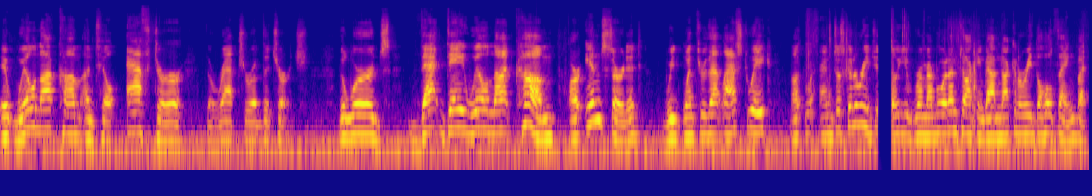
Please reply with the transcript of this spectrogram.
It will not come until after the rapture of the church. The words that day will not come are inserted. We went through that last week. Uh, I'm just going to read you so you remember what I'm talking about. I'm not going to read the whole thing, but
